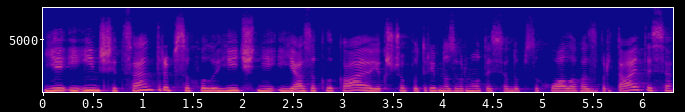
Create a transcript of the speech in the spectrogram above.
Є і інші центри психологічні, і я закликаю, якщо потрібно звернутися до психолога, звертайтеся.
